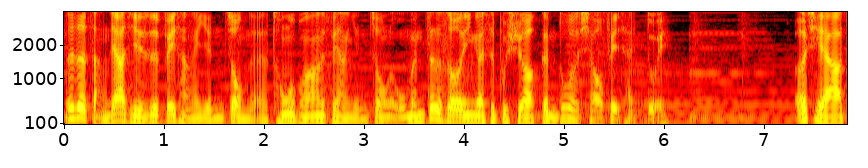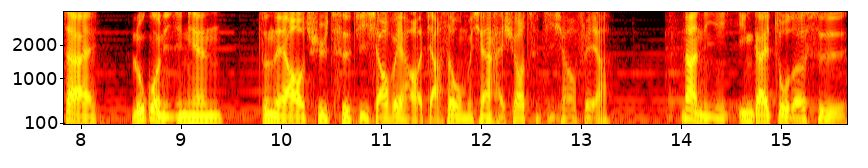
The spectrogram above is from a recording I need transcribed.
所以这涨价其实是非常的严重的，通货膨胀是非常严重的。我们这个时候应该是不需要更多的消费才对。而且啊，再来，如果你今天真的要去刺激消费，好，假设我们现在还需要刺激消费啊。那你应该做的是，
